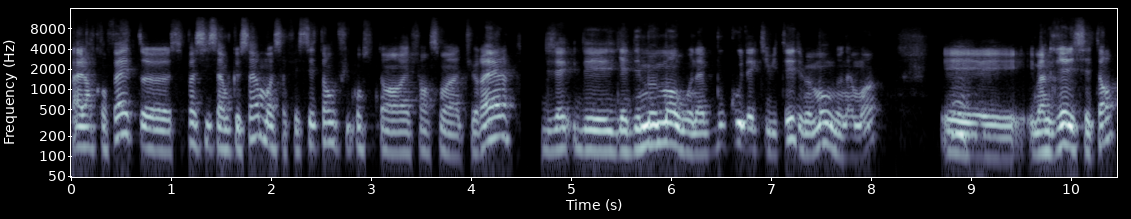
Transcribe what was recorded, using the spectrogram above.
Alors qu'en fait, ce c'est pas si simple que ça. Moi, ça fait sept ans que je suis consultant en référencement naturel. il y a des moments où on a beaucoup d'activités, des moments où on en a moins. Et, mm. et malgré les sept ans,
